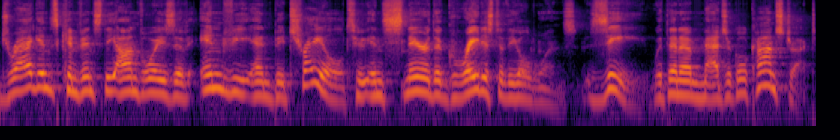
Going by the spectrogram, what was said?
dragons convinced the envoys of envy and betrayal to ensnare the greatest of the old ones, Z, within a magical construct.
